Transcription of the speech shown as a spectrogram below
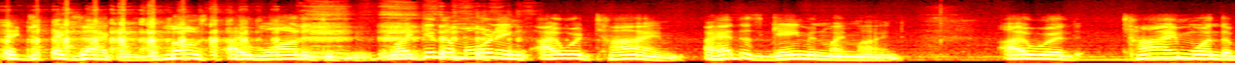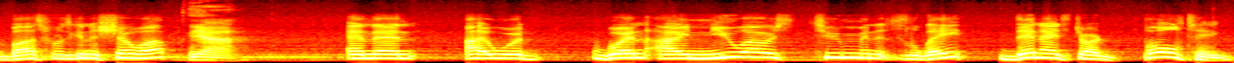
Exactly. The most I wanted to do. Like in the morning, I would time. I had this game in my mind. I would time when the bus was going to show up, yeah. and then I would, when I knew I was two minutes late, then I'd start bolting.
